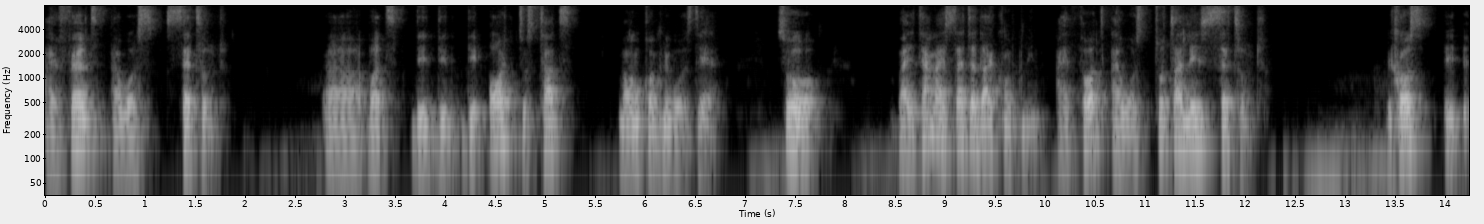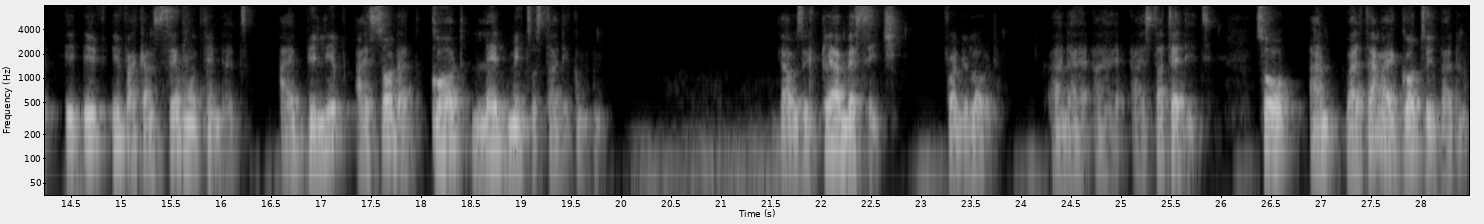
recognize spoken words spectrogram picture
I felt I was settled. Uh, but the, the, the urge to start my own company was there. So by the time I started that company, I thought I was totally settled. Because if, if I can say one thing, that I believe I saw that God led me to start a company. There was a clear message from the Lord and I, I, I, started it. So, and by the time I got to Ibadan,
